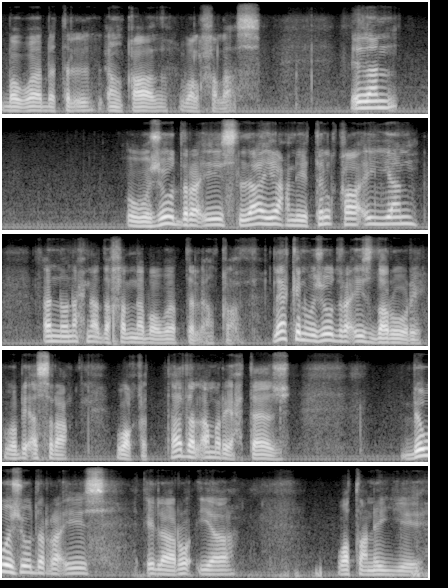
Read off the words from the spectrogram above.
بوابة الإنقاذ والخلاص. إذا وجود رئيس لا يعني تلقائيا أنه نحن دخلنا بوابة الإنقاذ لكن وجود رئيس ضروري وبأسرع وقت. هذا الأمر يحتاج بوجود الرئيس إلى رؤية وطنية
